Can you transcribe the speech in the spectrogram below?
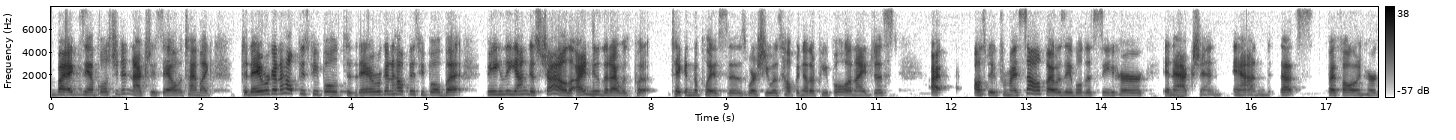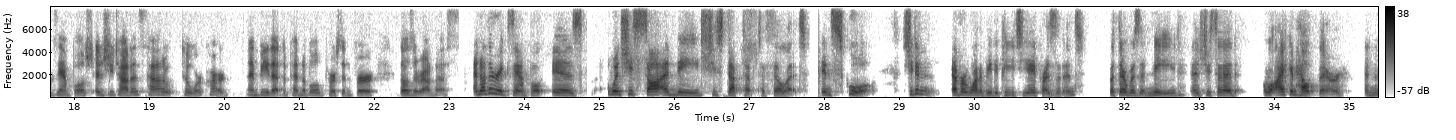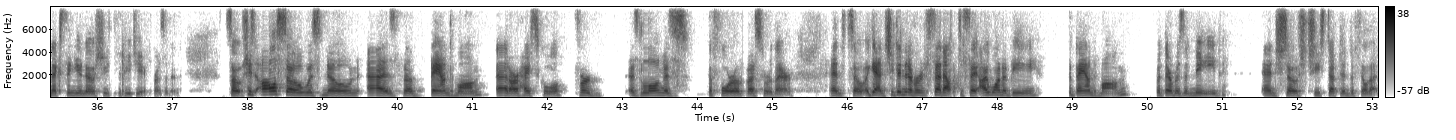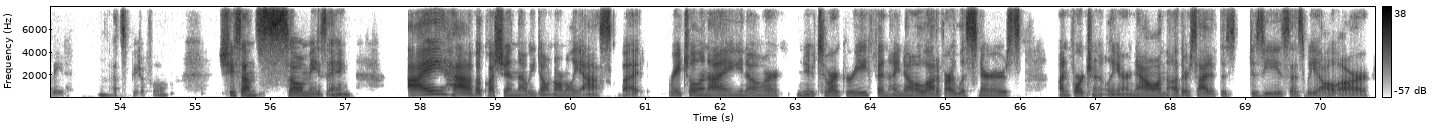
by example. She didn't actually say all the time, like, today we're going to help these people, today we're going to help these people. But being the youngest child, I knew that I was put taken to places where she was helping other people. And I just, I, I'll speak for myself. I was able to see her in action. And that's by following her example. And she taught us how to, to work hard and be that dependable person for those around us. Another example is when she saw a need, she stepped up to fill it in school. She didn't ever want to be the PTA president, but there was a need. And she said, Well, I can help there. And the next thing you know, she's the PTA president. So she's also was known as the band mom at our high school for as long as the four of us were there. And so again, she didn't ever set out to say, I want to be the band mom, but there was a need. And so she stepped in to fill that need. That's beautiful. She sounds so amazing. I have a question that we don't normally ask, but Rachel and I, you know, are new to our grief. And I know a lot of our listeners, unfortunately, are now on the other side of this disease, as we all are.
